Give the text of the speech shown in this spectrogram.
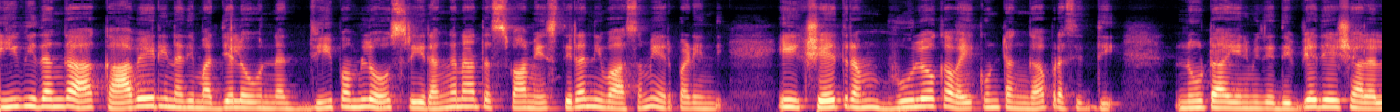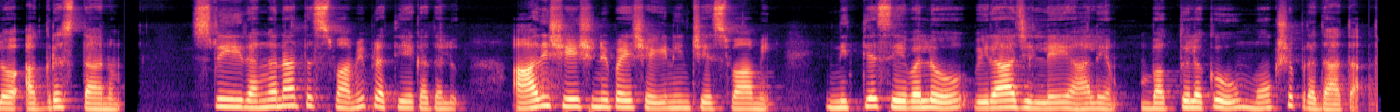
ఈ విధంగా కావేరీ నది మధ్యలో ఉన్న ద్వీపంలో శ్రీ రంగనాథ స్వామి స్థిర నివాసం ఏర్పడింది. ఈ క్షేత్రం భూలోక వైకుంఠంగా ప్రసిద్ధి. నూట ఎనిమిది దివ్య దేశాలలో అగ్రస్థానం. శ్రీ రంగనాథ స్వామి ప్రత్యేకతలు. ఆదిశేషునిపై శయనించే స్వామి. నిత్య సేవలో విరాజిల్లే ఆలయం. భక్తులకు మోక్షప్రదాత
